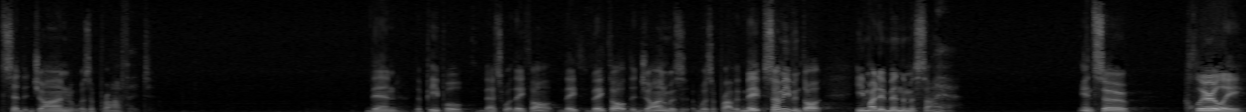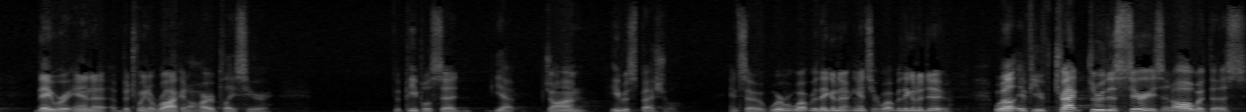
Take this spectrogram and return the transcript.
said that John was a prophet, then the people, that's what they thought. They, they thought that John was, was a prophet. Maybe, some even thought he might have been the Messiah. And so clearly, they were in a, between a rock and a hard place here. The people said, Yeah, John, he was special. And so, what were they going to answer? What were they going to do? Well, if you've tracked through this series at all with us,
